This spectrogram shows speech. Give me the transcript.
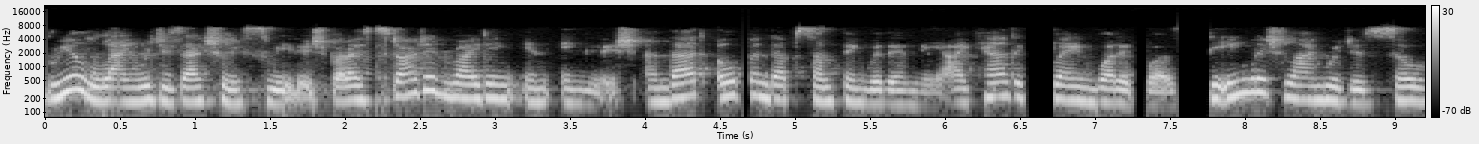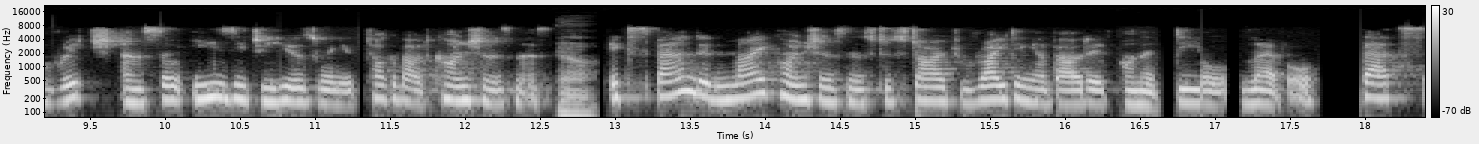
real language is actually Swedish, but I started writing in English and that opened up something within me. I can't explain what it was. The English language is so rich and so easy to use when you talk about consciousness. Yeah. Expanded my consciousness to start writing about it on a deep level. That's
